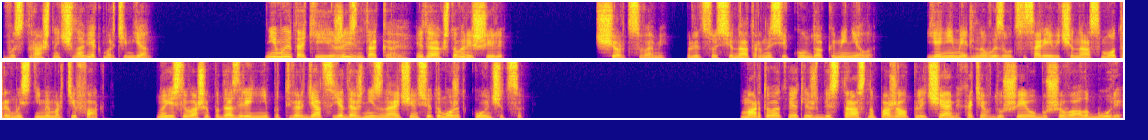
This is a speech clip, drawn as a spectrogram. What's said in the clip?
Вы страшный человек, Мартемьян. Не мы такие, жизнь такая. Итак, что вы решили? Черт с вами. Лицо сенатора на секунду окаменело. Я немедленно вызову цесаревича на осмотр, и мы снимем артефакт. Но если ваши подозрения не подтвердятся, я даже не знаю, чем все это может кончиться. Марта в ответ лишь бесстрастно пожал плечами, хотя в душе его бушевала буря.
